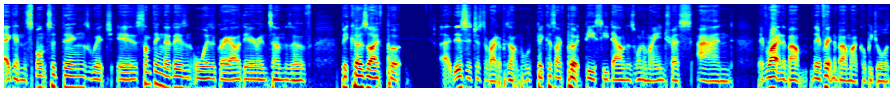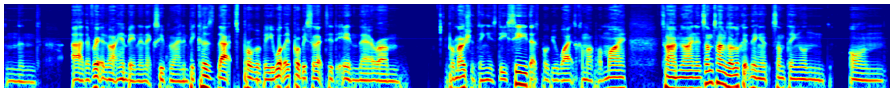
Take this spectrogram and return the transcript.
again the sponsored things, which is something that isn't always a great idea in terms of because I've put uh, this is just a random example because I've put DC down as one of my interests, and they've written about they've written about Michael B. Jordan, and uh, they've written about him being the next Superman, and because that's probably what they've probably selected in their um, promotion thing is DC. That's probably why it's come up on my timeline. And sometimes I look at thing, at something on on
